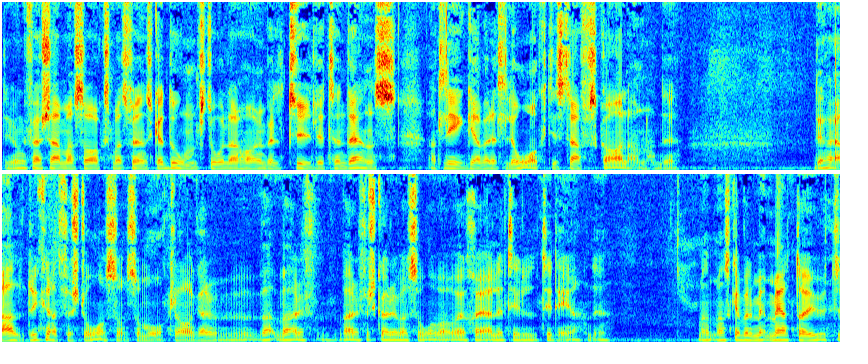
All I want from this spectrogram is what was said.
Det är ungefär samma sak som att svenska domstolar har en väldigt tydlig tendens att ligga väldigt lågt i straffskalan. Det, det har jag aldrig kunnat förstå som, som åklagare. Var, varför, varför ska det vara så? Vad är skälet till, till det? det man, man, ska väl mäta ut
